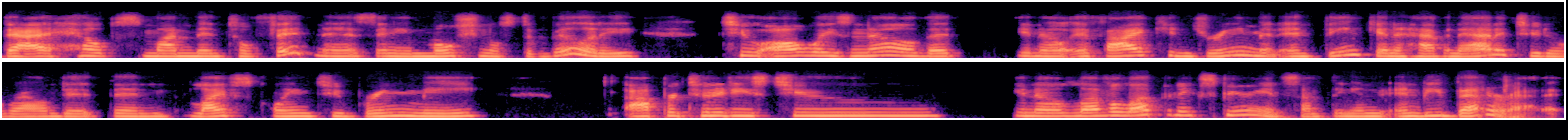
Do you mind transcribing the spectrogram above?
that helps my mental fitness and emotional stability to always know that you know if i can dream it and think and have an attitude around it then life's going to bring me opportunities to you know level up and experience something and, and be better at it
